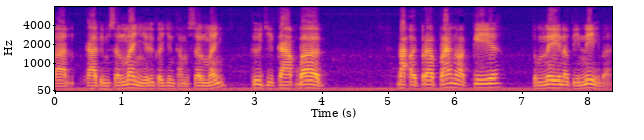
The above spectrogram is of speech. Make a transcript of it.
បាទកាលពីម្សិលមិញឬក៏យើងថាម្សិលមិញគឺជាការបើកដាក់ឲ្យប្រើប្រាស់នៅអាគារទំនេរនៅទីនេះបាទ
